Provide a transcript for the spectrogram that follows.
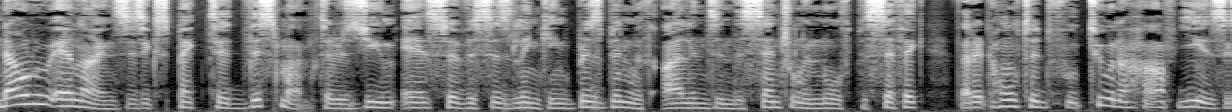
Nauru Airlines is expected this month to resume air services linking Brisbane with islands in the central and north Pacific that it halted for two and a half years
